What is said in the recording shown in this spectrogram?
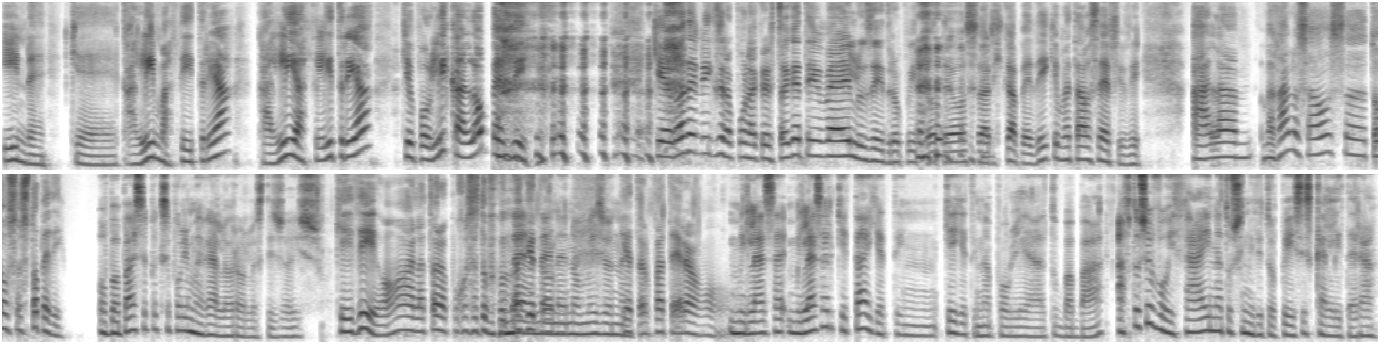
είναι και καλή μαθήτρια, καλή αθλήτρια και πολύ καλό παιδί. και εγώ δεν ήξερα πού να κρυφτώ γιατί με έλουζε η ντροπή τότε ως αρχικά παιδί και μετά ως έφηβη. Αλλά μεγάλωσα ως ε, το σωστό παιδί. Ο μπαμπάς έπαιξε πολύ μεγάλο ρόλο στη ζωή σου. Και οι δύο, αλλά τώρα που έχω σε το μπαμπά ναι, ναι, ναι, νομίζω, ναι. για τον πατέρα μου. Μιλάς, μιλάς αρκετά για την, και για την απώλεια του μπαμπά. Αυτό σε βοηθάει να το συνειδητοποιήσεις καλύτερα.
